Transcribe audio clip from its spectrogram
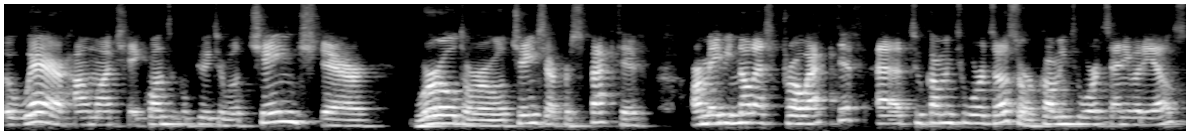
aware how much a quantum computer will change their world or will change their perspective are maybe not as proactive uh, to coming towards us or coming towards anybody else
